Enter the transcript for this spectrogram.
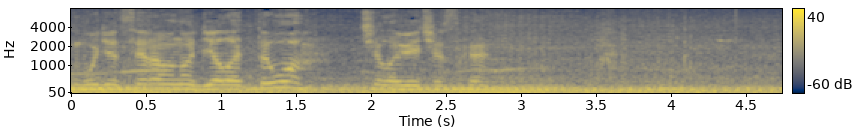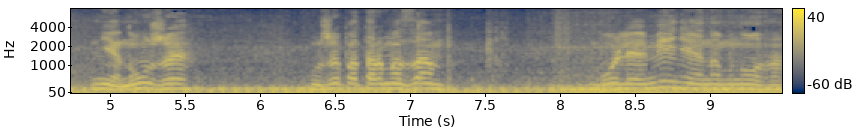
будет все равно делать ТО человеческое. Не, ну уже, уже по тормозам более-менее намного.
